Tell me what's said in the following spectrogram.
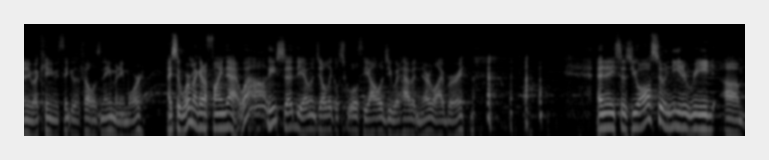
anyway, I can't even think of the fellow's name anymore. I said, Where am I going to find that? Well, he said the Evangelical School of Theology would have it in their library. and then he says, You also need to read um,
